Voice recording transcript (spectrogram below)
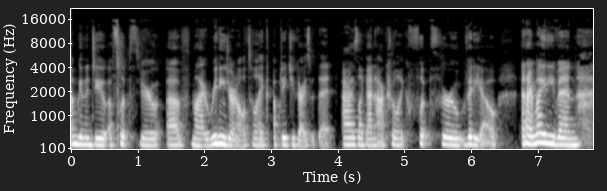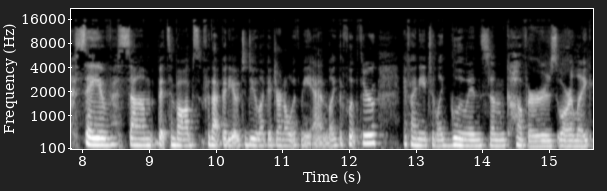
i'm gonna do a flip through of my reading journal to like update you guys with it as like an actual like flip through video. And I might even save some bits and bobs for that video to do like a journal with me and like the flip through if I need to like glue in some covers or like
